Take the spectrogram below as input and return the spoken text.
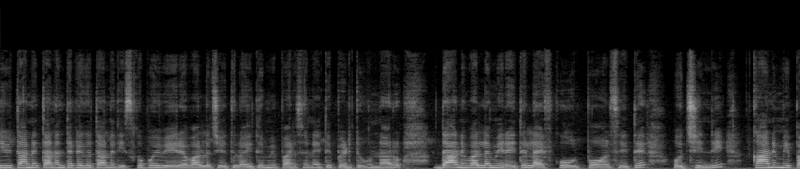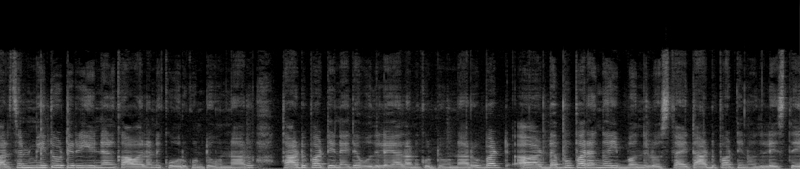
జీవితాన్ని తనంతటిగా తాను తీసుకుపోయి వేరే వాళ్ళ చేతిలో అయితే మీ పర్సన్ అయితే పెడుతూ ఉన్నారు. దానివల్ల మీరైతే లైఫ్ కోల్పోవాల్సి అయితే వచ్చింది. కానీ మీ పర్సన్ మీతోటి రీయూనియన్ కావాలని కోరుకుంటూ ఉన్నారు. థర్డ్ పార్టీని అయితే వదిలేయాలనుకుంటూ ఉన్నారు. బట్ డబ్బు పరంగా ఇబ్బందులు వస్తాయి. థర్డ్ పార్టీని వదిలేస్తే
